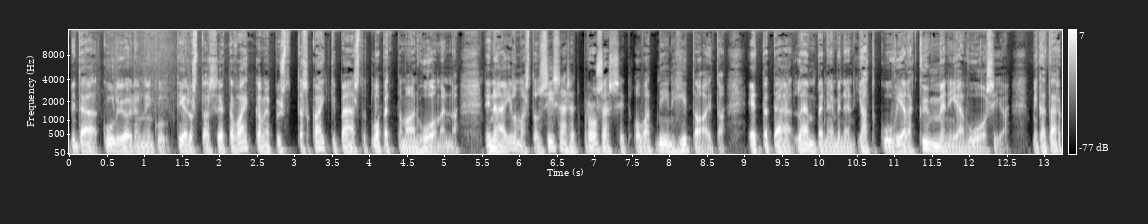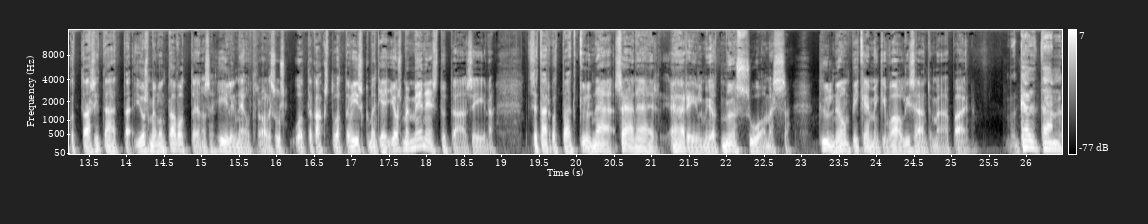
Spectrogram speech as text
pitää kuulijoiden niin kuin tiedostaa se, että vaikka me pystyttäisiin kaikki päästöt lopettamaan huomenna, niin nämä ilmaston sisäiset prosessit ovat niin hitaita, että tämä lämpeneminen jatkuu vielä kymmeniä vuosia, mikä tarkoittaa sitä, että jos meillä on tavoitteena se hiilineutraalisuus vuotta 2050, ja jos me menestytään siinä, se tarkoittaa, että kyllä nämä sään ääriilmiöt myös Suomessa, kyllä ne on pikemminkin vaan lisääntymään päin käytetään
